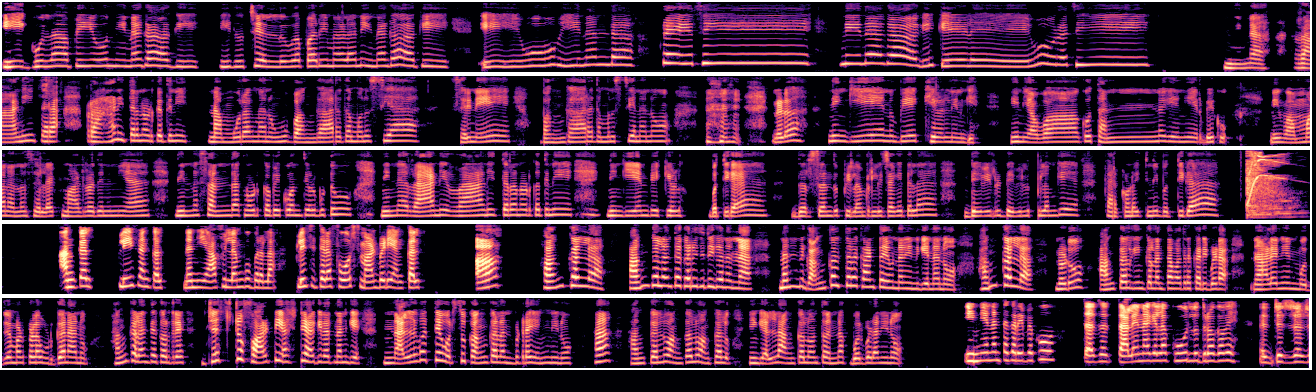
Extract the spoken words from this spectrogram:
ಈ ಗುಲಾಬಿಯು ನಿನಗಾಗಿ, ಇದು ಚೆಲ್ಲುವ ಪರಿಮಳ ನಿನಗಾಗಿ, ಈ ಹೂವಿನಂದ ಪ್ರೇಯಸಿ, ನಿನಗಾಗಿ ಕೇಳೇ ಊರಸಿ ನಿನ್ನ ರಾಣಿ ಥರ ರಾಣಿ ಥರ ನೋಡ್ಕೊತೀನಿ. ನಮ್ಮೂರಾಗ ನಾನು ಬಂಗಾರದ ಮನುಷ್ಯ. ಸರಿನೇ, ಬಂಗಾರದ ಮನುಷ್ಯ ನಾನು. ನೋಡು ನಿಂಗೆ ಏನು ಬೇಕು ಕೇಳು ನಿನಗೆ. ನೀನು ಯಾವಾಗೂ ತಣ್ಣಗೆ ಏನೇ ಇರಬೇಕು. ನಿಮ್ಮ ಅಮ್ಮ ನನ್ನ ಸೆಲೆಕ್ಟ್ ಮಾಡಿರೋದೇ ನಿನ್ನ ನಿನ್ನ ಸಂದಾಗಿ ನೋಡ್ಕೋಬೇಕು ಅಂತ ಹೇಳ್ಬಿಟ್ಟು ನಿನ್ನ ರಾಣಿ ರಾಣಿ ಥರ ನೋಡ್ಕೋತೀನಿ. ನಿಂಗೆ ಏನು ಬೇಕು ಹೇಳು. ಬತ್ತಿಗ ದರ್ಶನ್ದು ಫಿಲಮ್ ರಿಲೀಸ್ ಆಗೈತಲ್ಲ ಡೆವಿಲು ಡೆವಿಲು ಫಿಲಮ್ಗೆ ಕರ್ಕೊಂಡೋಗ್ತೀನಿ ಬತ್ತೀಗ. ಅಂಕಲ್ ಪ್ಲೀಸ್ ಅಂಕಲ್ ನಾನು ಯಾವ ಫಿಲಮ್ಗೂ ಬರಲ್ಲ. ಪ್ಲೀಸ್ ಈ ಥರ ಫೋರ್ಸ್ ಮಾಡಬೇಡಿ ಅಂಕಲ್ ಆ? ಅಂಕಲ್ಲ ಅಂಕಲ್ ಅಂತ ಕರಿತಿದ್ದೀಗ ನನ್ನ ನಾನು ನಿನಗೆ ಅಂಕಲ್ ತರ ಕಾಣ್ತಾ ಇವ್ನ ನಿನಗೆ ನಾನು. ಅಂಕಲ್ಲ ನೋಡು ಅಂಕಲ್ ಗಿಂಕಲ್ ಅಂತ ಮಾತ್ರ ಕರಿಬೇಡ. ನಾಳೆ ನೀನು ಮದುವೆ ಮಾಡ್ಕೊಳ್ಳೋ ಹುಡುಗ ನಾನು. ಅಂಕಲ್ ಅಂತ ಕರೆದ್ರೆ ಜಸ್ಟ್ ಫಾರ್ಟಿ ಅಷ್ಟೇ ಆಗಿರೋದು ನನಗೆ. ನಲ್ವತ್ತೇ ವರ್ಷಕ್ಕೆ ಅಂಕಲ್ ಅಂದ್ಬಿಟ್ರೆ ಹೆಂಗ್ ನೀನು? ಹಾ ಅಂಕಲು ಅಂಕಲು ಅಂಕಲು. ಹಿಂಗೆಲ್ಲ ಅಂಕಲು ಅಂತ ಅನ್ನಕ್ಕೆ ಬರ್ಬೇಡ ನೀನು. ಇನ್ನೇನಂತ ಕರಿಬೇಕು? ತಲೆನಾಗೆಲ್ಲ ಕೂದಲು ಉದ್ರೋಗವೆ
